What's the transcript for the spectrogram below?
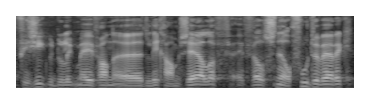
fysiek bedoel ik mee van het lichaam zelf. Hij heeft wel snel voetenwerk. Hij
